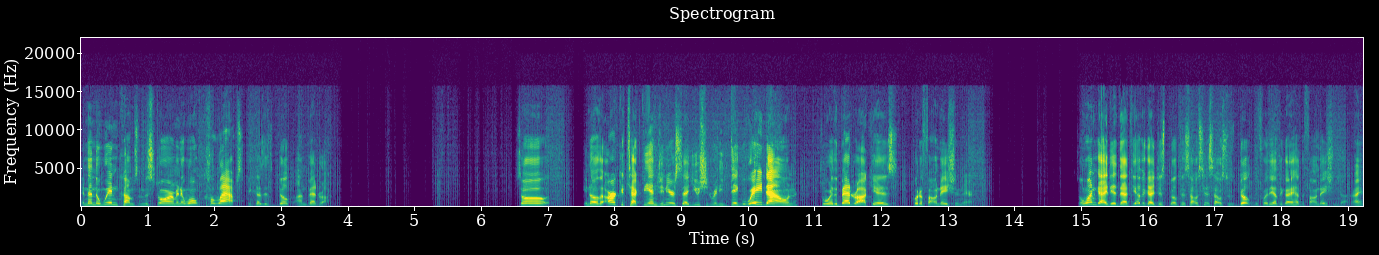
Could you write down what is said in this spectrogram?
And then the wind comes and the storm, and it won't collapse because it's built on bedrock. So, you know, the architect, the engineer said you should really dig way down to where the bedrock is, put a foundation there. So one guy did that. The other guy just built his house. His house was built before the other guy had the foundation done, right?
